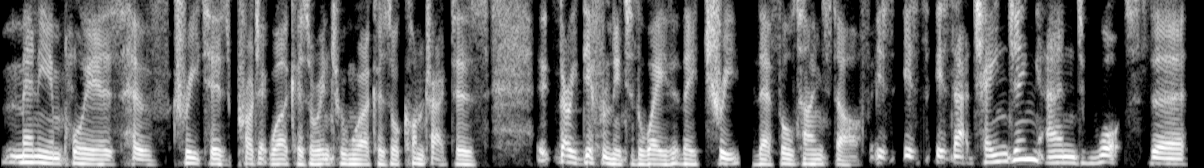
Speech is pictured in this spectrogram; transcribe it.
many employers have treated project workers or interim workers or contractors very differently to the way that they treat their full-time staff. Is, is, is that changing? And what's the,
